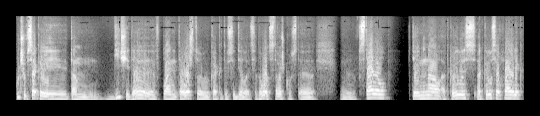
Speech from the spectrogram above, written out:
кучу всякой там дичи, да, в плане того, что как это все делается. Да вот, строчку э, э, вставил в терминал, открылась, открылся файлик,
